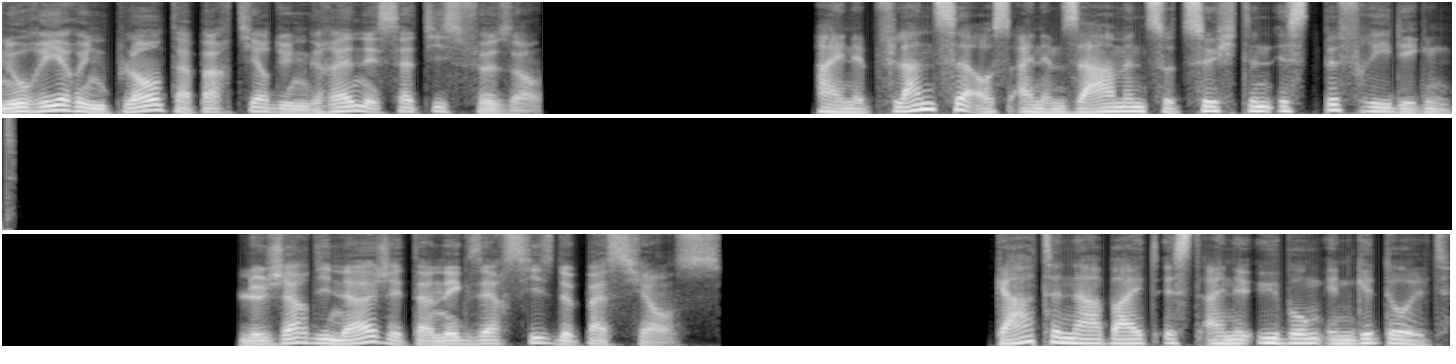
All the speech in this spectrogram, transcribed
Nourrir une plante à partir d'une graine est satisfaisant. Eine Pflanze aus einem Samen zu züchten ist befriedigend. Le jardinage est un exercice de patience. Gartenarbeit ist eine Übung in Geduld.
